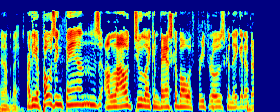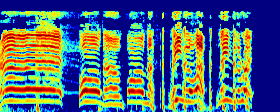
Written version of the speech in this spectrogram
and on the mat. Are the opposing fans allowed to, like in basketball with free throws, can they get up there? Hey! Fall down, fall down, lean to the left, lean to the right.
